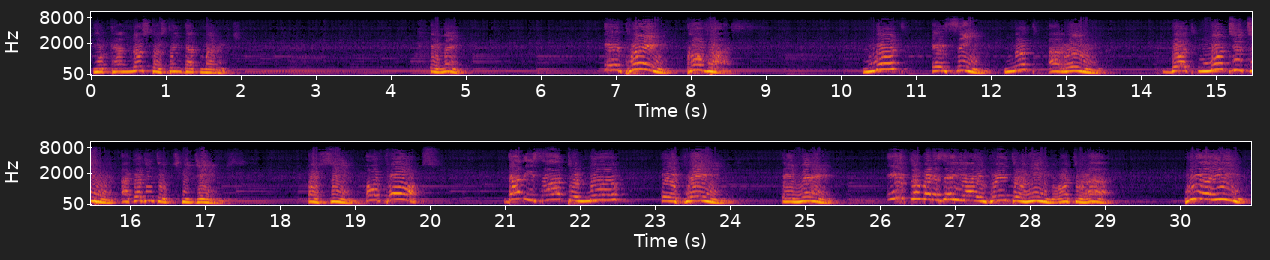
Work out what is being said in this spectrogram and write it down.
you cannot sustain that marriage. Amen. A friend covers not a sin, not a wrong, but multitude, according to King James, of sin, of faults. That is how to know a friend. Amen. If somebody say you are a friend to him or to her, he or he,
